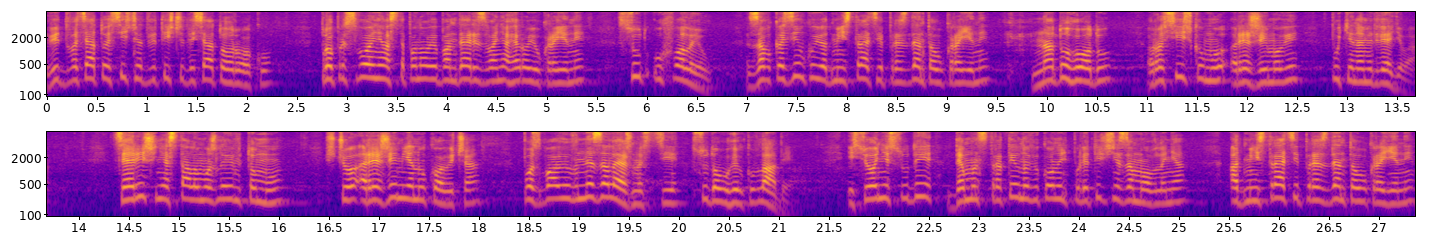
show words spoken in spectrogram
від 20 січня 2010 року про присвоєння Степанові Бандері звання Герой України суд ухвалив за вказівкою адміністрації президента України на догоду російському режимові Путіна Медведєва. Це рішення стало можливим тому, що режим Януковича позбавив незалежності судову гілку влади. І сьогодні суди демонстративно виконують політичні замовлення адміністрації президента України,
